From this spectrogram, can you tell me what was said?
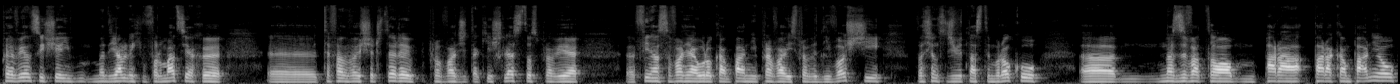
pojawiających się medialnych informacjach. E, TVN24 prowadzi takie śledztwo w sprawie e, finansowania eurokampanii Prawa i Sprawiedliwości w 2019 roku. Nazywa to para, para kampanią.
